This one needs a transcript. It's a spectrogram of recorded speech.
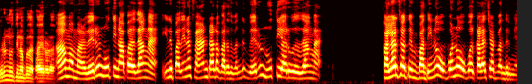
வெறும் நூத்தி நாற்பது டயரோட ஆமாமா வெறும் நூத்தி நாற்பது தாங்க. இது பாத்தீங்கன்னா ஃபேண்டோட வர்றது வந்து வெறும் நூத்தி அறுபது தாங்க. கலர் சார்ட் பாத்தீங்கன்னா ஒவ்வொன்றும் ஒவ்வொரு கலர் சார்ட் வந்துருங்க.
